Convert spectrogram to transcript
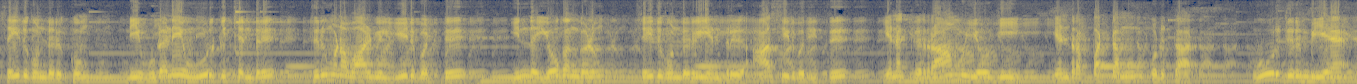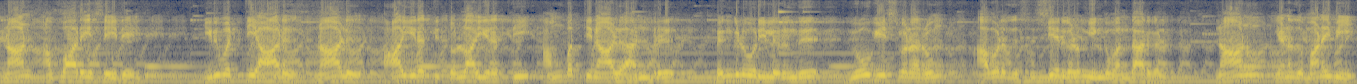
செய்து கொண்டிருக்கும். நீ உடனே ஊருக்கு சென்று திருமண வாழ்வில் ஈடுபட்டு இந்த யோகங்களும் செய்து கொண்டிரு என்று ஆசீர்வதித்து எனக்கு ராமு யோகி என்ற பட்டமும் கொடுத்தார். ஊர் திரும்பிய நான் அவ்வாறே செய்தேன். இருபத்தி ஆறு நாலு ஆயிரத்தி தொள்ளாயிரத்தி ஐம்பத்தி நாலு அன்று பெங்களூரிலிருந்து யோகீஸ்வரரும் அவரது சிஷ்யர்களும் இங்கு வந்தார்கள். நானும் எனது மனைவி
